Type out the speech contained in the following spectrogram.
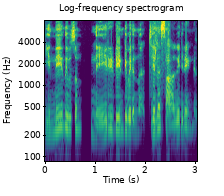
ഇന്നേ ദിവസം നേരിടേണ്ടി വരുന്ന ചില സാഹചര്യങ്ങൾ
